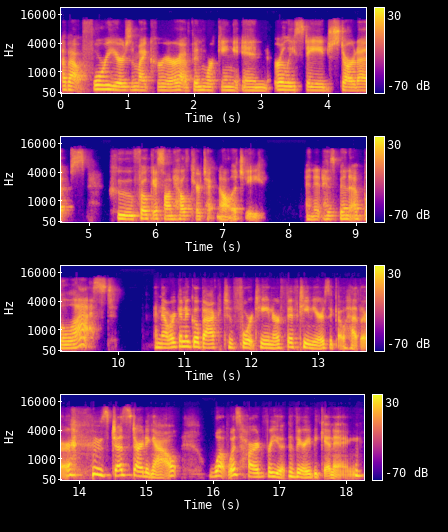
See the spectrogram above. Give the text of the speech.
about four years of my career, I've been working in early stage startups who focus on healthcare technology. And it has been a blast. And now we're going to go back to 14 or 15 years ago, Heather, who's just starting out. What was hard for you at the very beginning?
